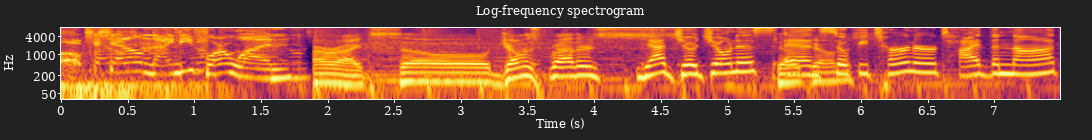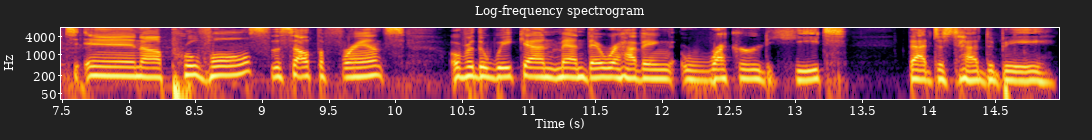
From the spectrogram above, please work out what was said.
up. Channel 94.1. All right, so Jonas Brothers. Yeah, Joe Jonas Joe and Jonas. Sophie Turner tied the knot in uh, Provence, the south of France, over the weekend. Man, they were having record heat. That just had to be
